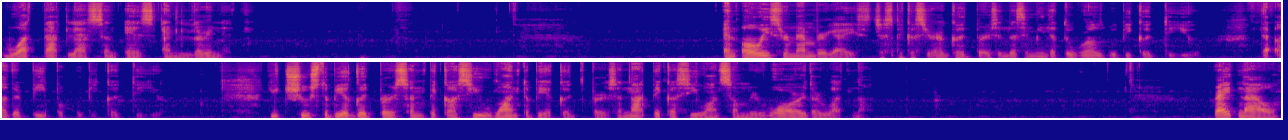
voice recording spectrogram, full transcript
what that lesson is and learn it. And always remember, guys, just because you're a good person doesn't mean that the world will be good to you, that other people will be good to you. You choose to be a good person because you want to be a good person, not because you want some reward or whatnot. Right now,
